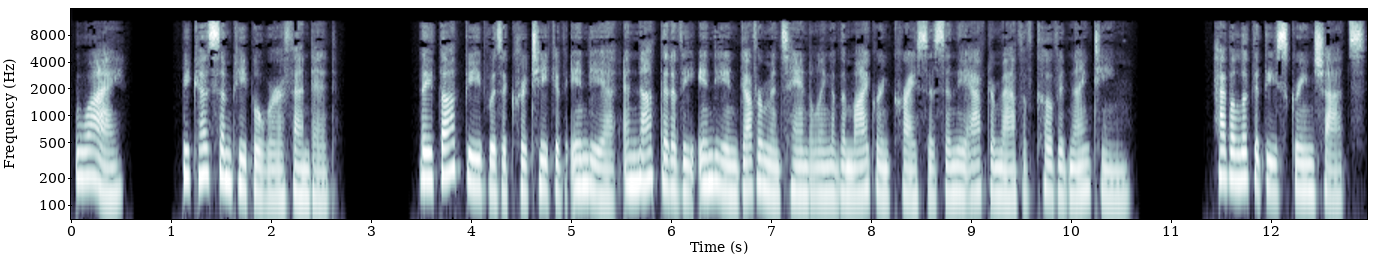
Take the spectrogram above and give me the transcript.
Why? Because some people were offended. They thought Bheed was a critique of India and not that of the Indian government's handling of the migrant crisis in the aftermath of COVID 19. Have a look at these screenshots.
